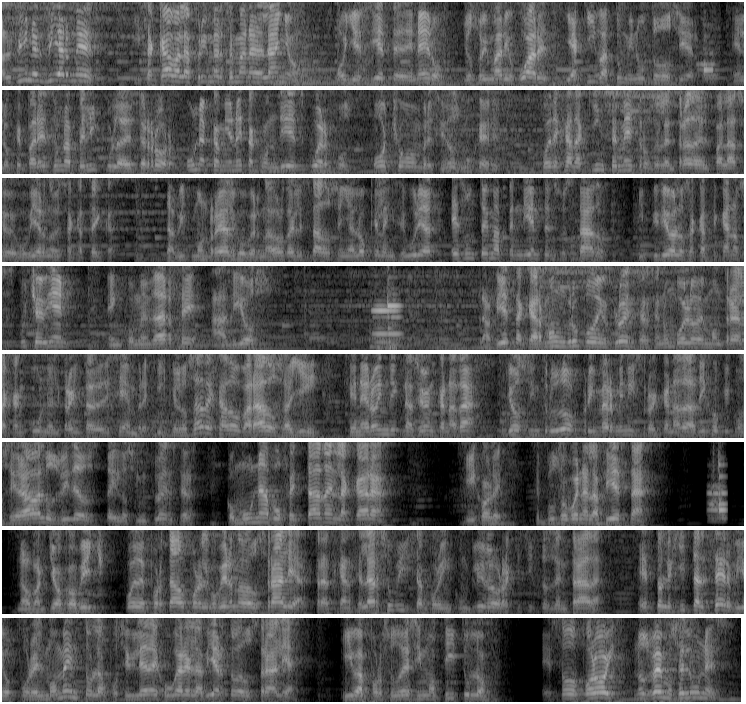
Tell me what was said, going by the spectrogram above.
Al fin es viernes y se acaba la primera semana del año. Hoy es 7 de enero, yo soy Mario Juárez y aquí va tu minuto dosier. En lo que parece una película de terror, una camioneta con 10 cuerpos, 8 hombres y 2 mujeres, fue dejada a 15 metros de la entrada del Palacio de Gobierno de Zacatecas. David Monreal, gobernador del estado, señaló que la inseguridad es un tema pendiente en su estado y pidió a los zacatecanos, escuche bien, encomendarse a Dios. La fiesta que armó un grupo de influencers en un vuelo de Montreal a Cancún el 30 de diciembre y que los ha dejado varados allí generó indignación en Canadá. Justin Trudeau, primer ministro de Canadá, dijo que consideraba los videos de los influencers como una bofetada en la cara. Híjole, se puso buena la fiesta. Novak Djokovic fue deportado por el gobierno de Australia tras cancelar su visa por incumplir los requisitos de entrada. Esto le quita al serbio por el momento la posibilidad de jugar el abierto de Australia. Iba por su décimo título. Es todo por hoy. Nos vemos el lunes.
